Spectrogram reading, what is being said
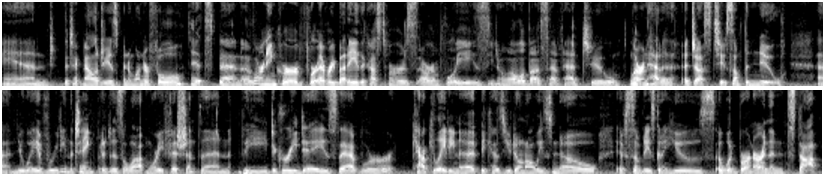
and the technology has been wonderful. It's been a learning curve for everybody the customers, our employees, you know, all of us have had to learn how to adjust to something new. A new way of reading the tank, but it is a lot more efficient than the degree days that were calculating it because you don't always know if somebody's going to use a wood burner and then stop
